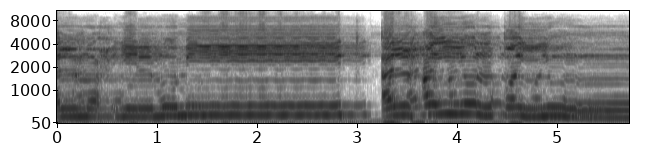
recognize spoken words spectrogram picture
المحيي المميت الحي القيوم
